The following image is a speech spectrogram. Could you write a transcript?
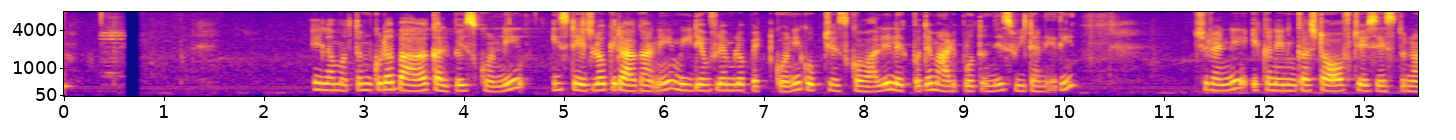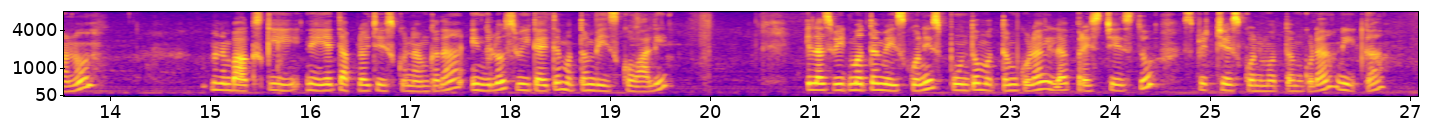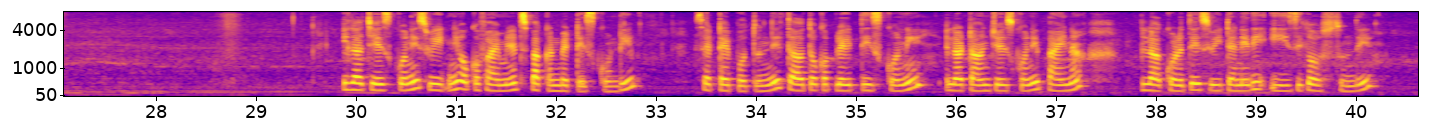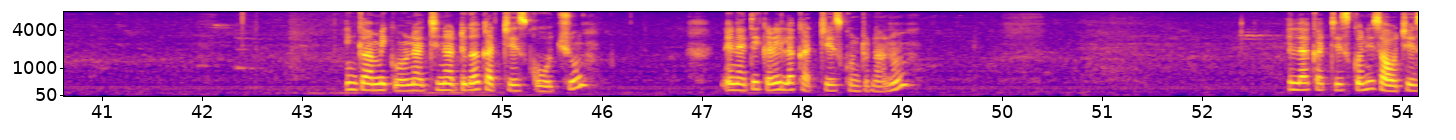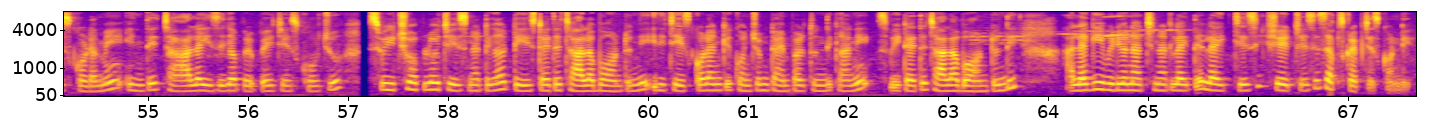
ఇలా మొత్తం కూడా బాగా కలిపేసుకోండి. ఈ స్టేజ్లోకి రాగానే మీడియం ఫ్లేమ్లో పెట్టుకొని కుక్ చేసుకోవాలి. లేకపోతే మాడిపోతుంది స్వీట్ అనేది. చూడండి ఇక నేను ఇంకా స్టవ్ ఆఫ్ చేసేస్తున్నాను. మనం బాక్స్కి నెయ్యి అయితే అప్లై చేసుకున్నాం కదా ఇందులో స్వీట్ అయితే మొత్తం వేసుకోవాలి. ఇలా స్వీట్ మొత్తం వేసుకొని స్పూన్తో మొత్తం కూడా ఇలా ప్రెస్ చేస్తూ స్ప్రెడ్ చేసుకోండి మొత్తం కూడా నీట్గా. ఇలా చేసుకొని స్వీట్ని ఒక ఫైవ్ మినిట్స్ పక్కన పెట్టేసుకోండి. సెట్ అయిపోతుంది. తర్వాత ఒక ప్లేట్ తీసుకొని ఇలా టర్న్ చేసుకొని పైన ఇలా కొడితే స్వీట్ అనేది ఈజీగా వస్తుంది. ఇంకా మీకు నచ్చినట్టుగా కట్ చేసుకోవచ్చు. నేనైతే ఇక్కడ ఇలా కట్ చేసుకుంటున్నాను. ఇలా కట్ చేసుకొని సర్వ్ చేసుకోవడమే. ఇంతే చాలా ఈజీగా ప్రిపేర్ చేసుకోవచ్చు. స్వీట్ షాప్లో చేసినట్టుగా టేస్ట్ అయితే చాలా బాగుంటుంది. ఇది చేసుకోవడానికి కొంచెం టైం పడుతుంది కానీ స్వీట్ అయితే చాలా బాగుంటుంది. అలాగే ఈ వీడియో నచ్చినట్లయితే లైక్ చేసి షేర్ చేసి సబ్స్క్రైబ్ చేసుకోండి.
